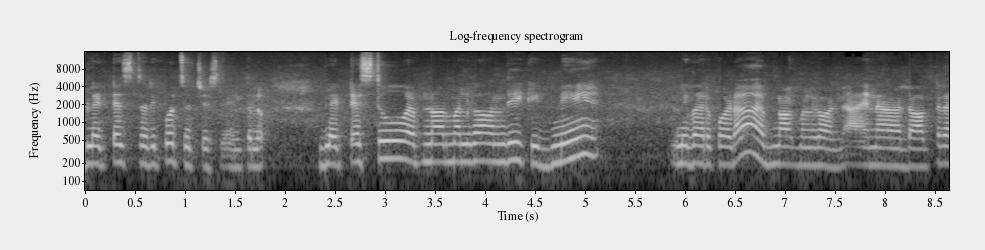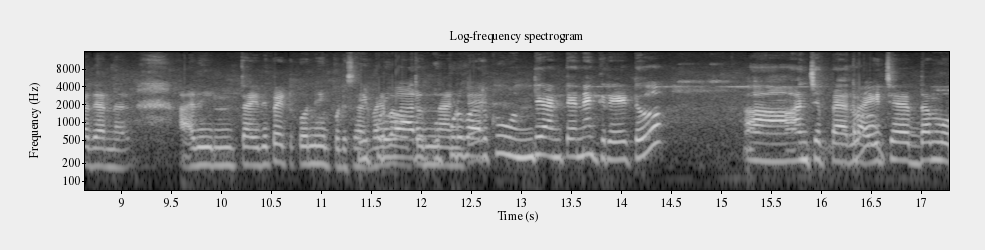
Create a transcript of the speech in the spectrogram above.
బ్లడ్ టెస్ట్ రిపోర్ట్స్ వచ్చేసినాయి ఇంతలో. బ్లడ్ టెస్ట్ అబ్నార్మల్గా ఉంది కిడ్నీ లివర్ కూడా అబ్నార్మల్గా ఉంది. ఆయన డాక్టర్ అదే అన్నారు. అది ఇంత ఇది పెట్టుకొని ఇప్పుడు ఇప్పుడు ఇప్పుడు వరకు ఉంది అంటేనే గ్రేట్ అని చెప్పారు. ట్రై చేద్దాము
